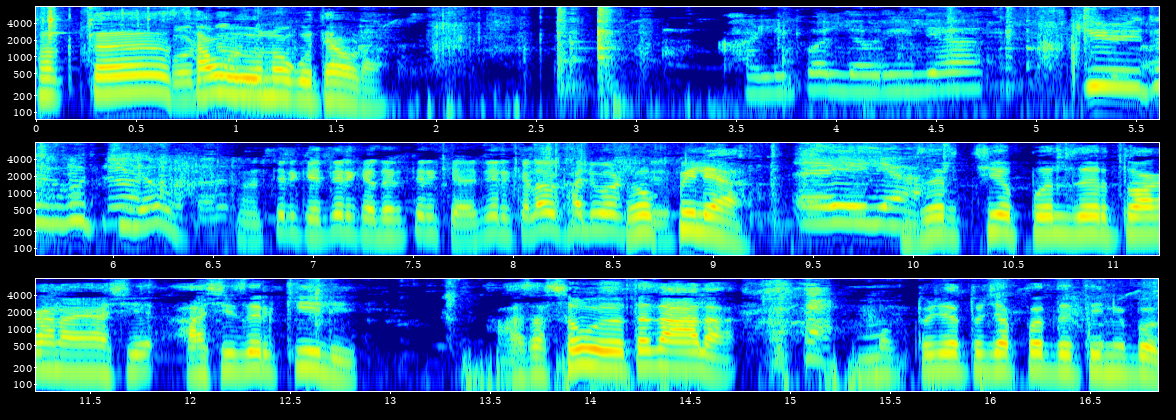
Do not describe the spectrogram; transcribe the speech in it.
फक्त सावळू नको तेवढा. खाली पडल्यावर इल्या किळीतच हा, तिरक्या तिरक्या धर तिरक्या तिरक्या. लाव खाली रोग वाटते पिल्या. जर चेपल जर तो का नाही अशी अशी जर केली असा सवळतच आला मग तुझ्या तुझ्या पद्धतीने बघ.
